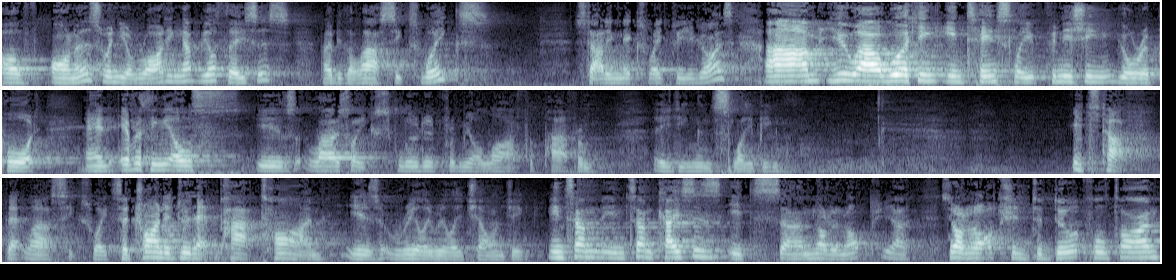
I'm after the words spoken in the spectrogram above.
of honours when you're writing up your thesis, maybe the last six weeks, starting next week for you guys, um, you are working intensely finishing your report, and everything else is largely excluded from your life apart from eating and sleeping. It's tough that last six weeks. So trying to do that part time is really, really challenging. In some, in some cases, it's um, not an option. Uh, it's not an option to do it full time.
